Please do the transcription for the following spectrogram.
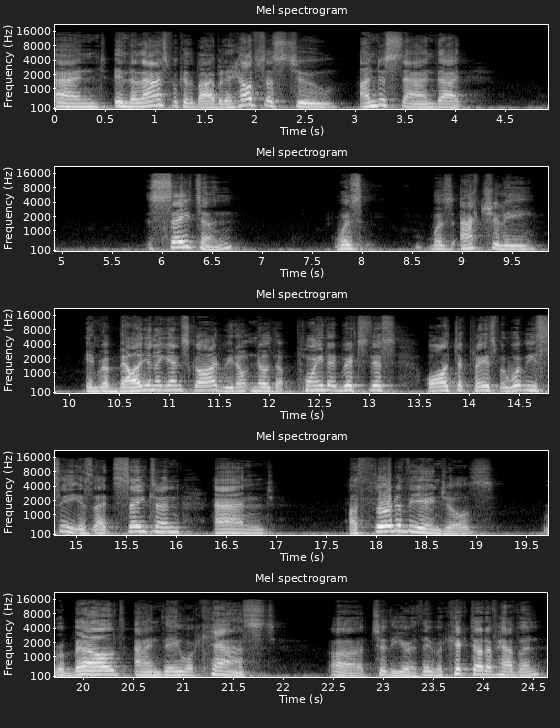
and in the last book of the Bible, it helps us to understand that Satan was, was actually in rebellion against God. We don't know the point at which this all took place, but what we see is that Satan and a third of the angels rebelled and they were cast uh, to the earth. They were kicked out of heaven.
